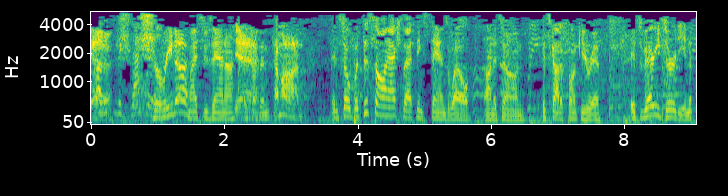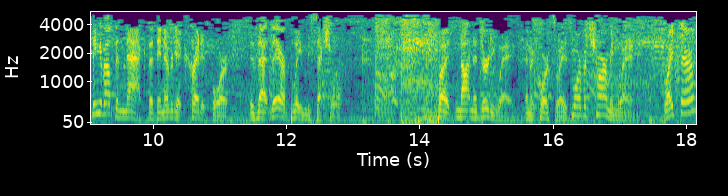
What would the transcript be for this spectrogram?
uh, Oh, exactly. Sharita. My Susanna. or Yeah, something. come on. And so, but this song actually I think stands well on its own. It's got a funky riff. It's very dirty. And the thing about the knack that they never get credit for is that they are blatantly sexual. But not in a dirty way, in a coarse way. It's more of a charming way. Right, Sarah?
